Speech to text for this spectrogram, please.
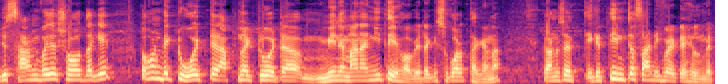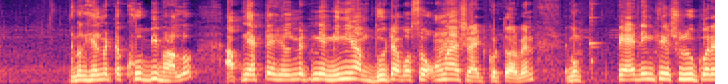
যে সানভাইজার সহ থাকে, তখন একটু ওয়েটটা আপনার একটু এটা মেনে মানায় নিতেই হবে। এটা কিছু করার থাকে না। কারণ হচ্ছে তিনটা সার্টিফাইড একটা হেলমেট এবং হেলমেটটা খুবই ভালো। আপনি একটা হেলমেট নিয়ে মিনিমাম দুইটা বছর অনায়াসে রাইড করতে পারবেন এবং প্যাডিং থেকে শুরু করে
